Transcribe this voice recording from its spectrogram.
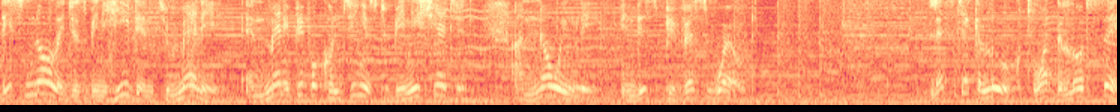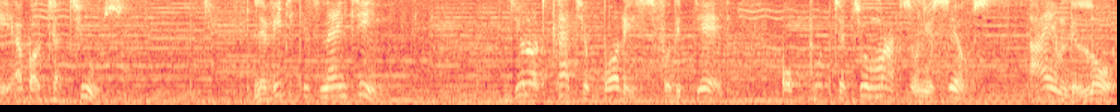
This knowledge has been hidden to many, and many people continues to be initiated unknowingly in this perverse world. Let's take a look to what the Lord say about tattoos. Leviticus 19. Do not cut your bodies for the dead or put tattoo marks on yourselves. I am the Lord.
